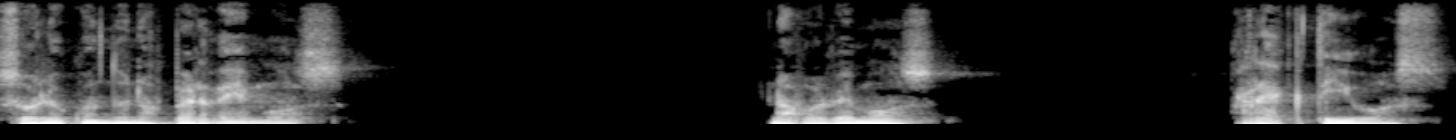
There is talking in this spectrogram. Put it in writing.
Solo cuando nos perdemos, nos volvemos reactivos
